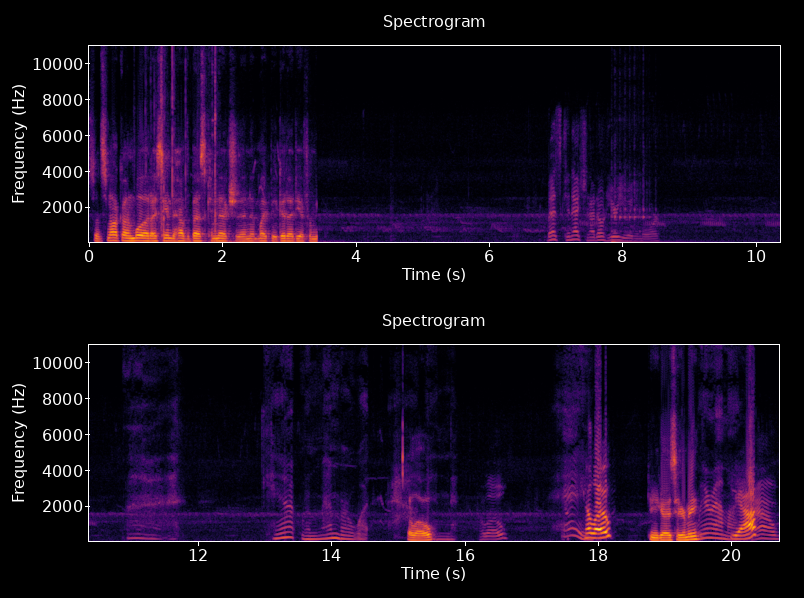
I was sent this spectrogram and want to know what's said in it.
Since knock on wood, I seem to have the best connection. It might be a good idea for me. Best connection. I don't hear you anymore. Can't remember what. Hello? Hello? Hey. Hello? Can you guys hear me? Where am I? Yeah? Ow.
